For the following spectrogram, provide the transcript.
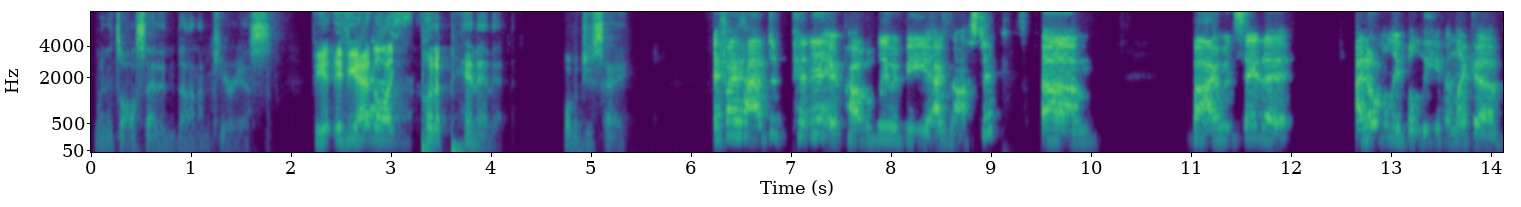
when it's all said and done? I'm curious. If you, if you had to like put a pin in it, what would you say? If I had to pin it, it probably would be agnostic. Um, but I would say that I don't really believe in like a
